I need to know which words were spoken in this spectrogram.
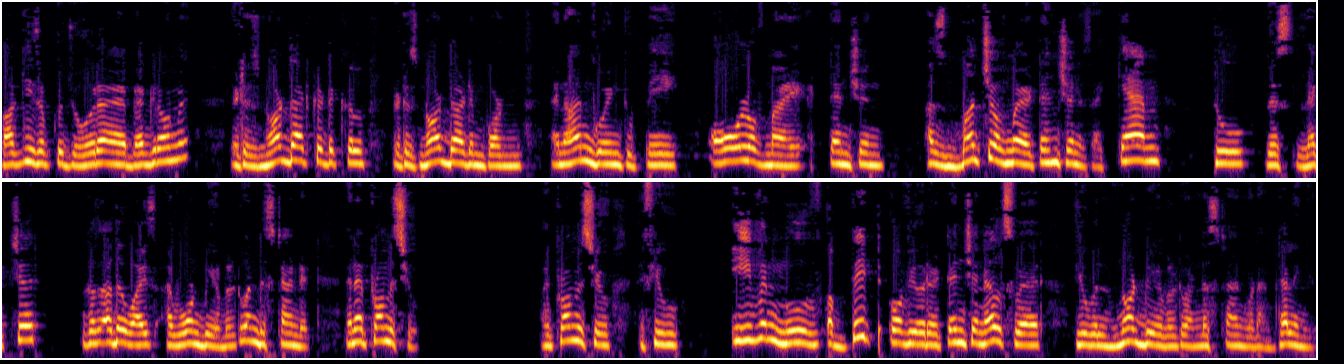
باقی سب کچھ جو ہو رہا ہے بیک گراؤنڈ میں it is not that critical it is not that important and I am going to pay all of my attention because otherwise I want be able to understand it promise you I promise you if you even move your attention elsewhere you will not be able to understand what I am telling you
